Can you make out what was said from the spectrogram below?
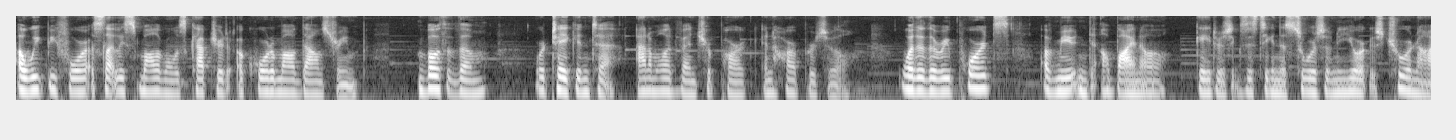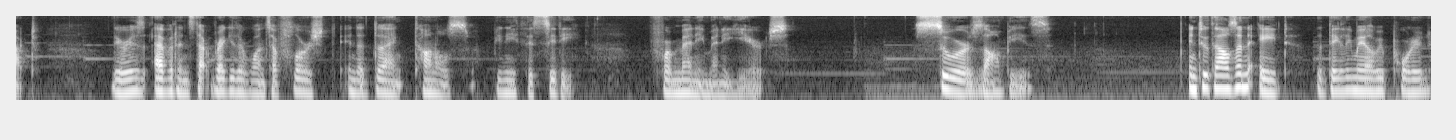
A week before, a slightly smaller one was captured a quarter mile downstream. Both of them were taken to Animal Adventure Park in Harpursville. Whether the reports of mutant albino gators existing in the sewers of New York is true or not, there is evidence that regular ones have flourished in the dank tunnels beneath the city for many, many years. Sewer zombies. In 2008, the Daily Mail reported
